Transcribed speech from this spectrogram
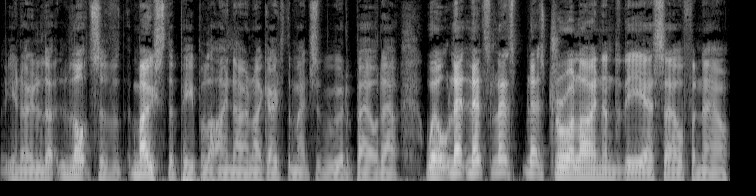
you know lots of most of the people that I know and I go to the matches we would have bailed out. Well, let, let's let's let's draw a line under the ESL for now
